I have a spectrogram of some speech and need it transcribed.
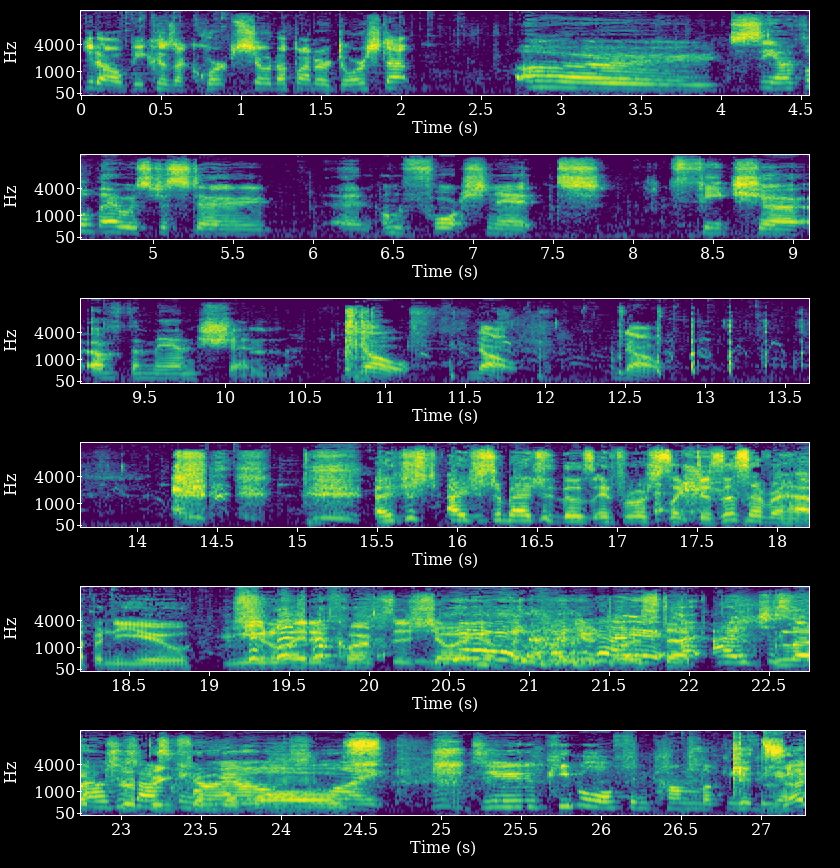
You know, because a corpse showed up on our doorstep. Oh, see, I thought that was just a an unfortunate feature of the mansion. No, no, no. And I just I just imagine those informations like, does this ever happen to you? Mutilated corpses showing up on your no, doorstep. I, I was just, blood I was just dripping asking from the around, walls. Like, do people often come looking Get for your Zed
